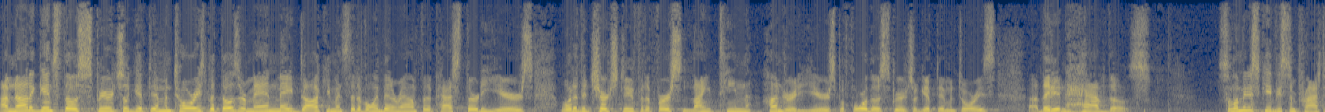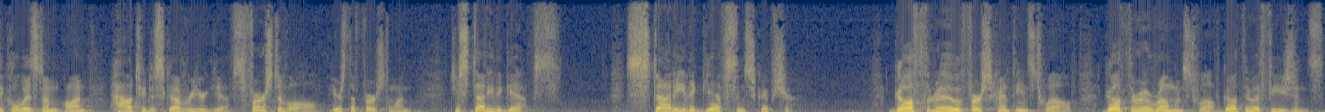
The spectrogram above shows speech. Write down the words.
I'm not against those spiritual gift inventories, but those are man made documents that have only been around for the past 30 years. What did the church do for the first 1900 years before those spiritual gift inventories? Uh, they didn't have those. So let me just give you some practical wisdom on how to discover your gifts. First of all, here's the first one just study the gifts. Study the gifts in Scripture. Go through 1 Corinthians 12. Go through Romans 12. Go through Ephesians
